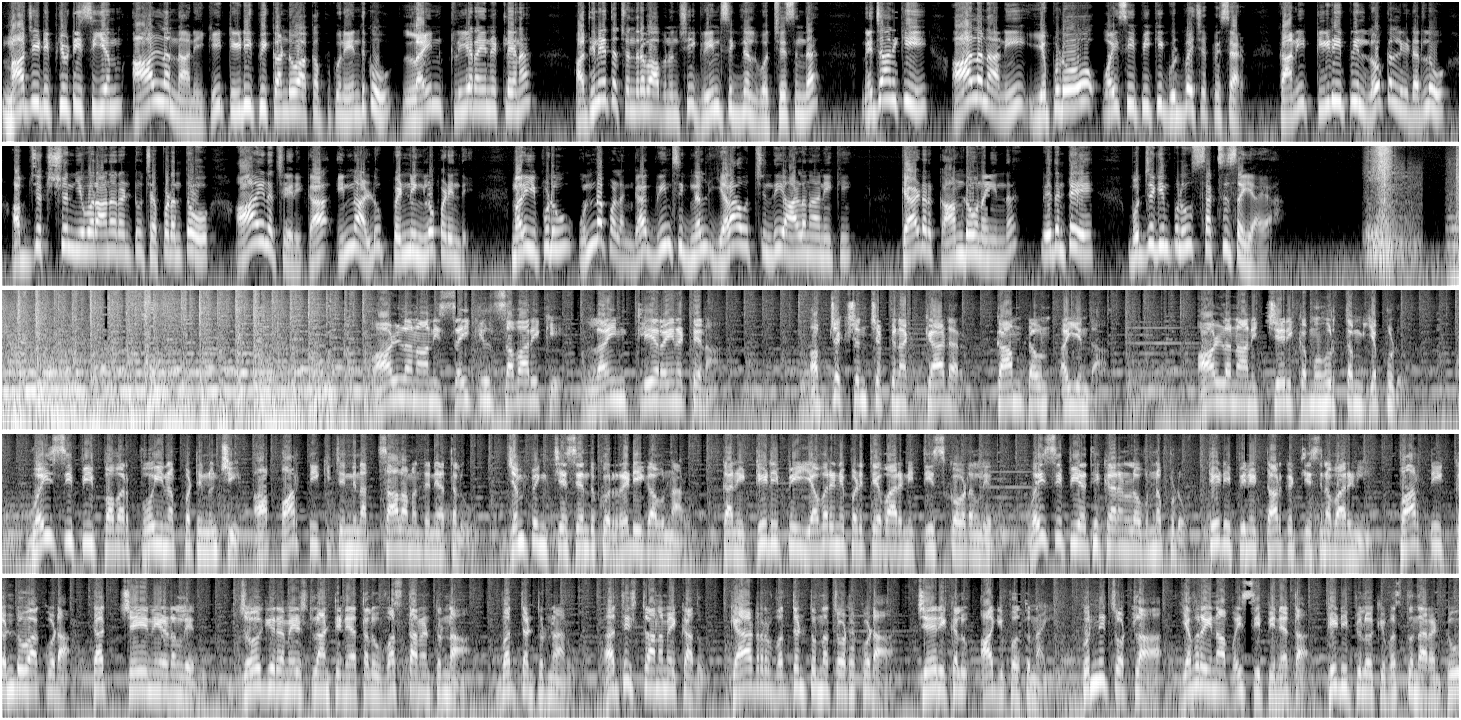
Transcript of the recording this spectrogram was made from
మాజీ deputy CM ఆళ్ళ నానికి టీడీపీ కండువా కప్పుకునేందుకు లైన్ క్లియర్ అయినట్లేనా? అధినేత చంద్రబాబు నుంచి గ్రీన్ సిగ్నల్ వచ్చేసిందా? నిజానికి ఆళ్ళ నాని ఎప్పుడో వైసీపీకి గుడ్ బై చెప్పేశారు. కానీ టీడీపీ లోకల్ లీడర్లు అబ్జెక్షన్ యువర్ ఆనర్ అంటూ చెప్పడంతో ఆయన చేరిక ఇన్నాళ్ళు పెండింగ్లో పడింది. మరి ఇప్పుడు ఉన్న పళంగా గ్రీన్ సిగ్నల్ ఎలా వచ్చింది ఆళ్ళ నానికి? క్యాడర్ కామ్ డౌన్ అయిందా? లేదంటే బుజ్జగింపులు సక్సెస్ అయ్యాయా? ఆళ్ళ నాని సైకిల్ సవారీకి లైన్ క్లియర్ అయినట్టేనా? అబ్జెక్షన్ చెప్పిన క్యాడర్ కామ్ డౌన్ అయ్యిందా? ఆళ్ళ నాని చేరిక ముహూర్తం ఎప్పుడు? వైసీపీ పవర్ పోయినప్పటి నుంచి ఆ పార్టీకి చెందిన చాలా మంది నేతలు జంపింగ్ చేసేందుకు రెడీగా ఉన్నారు. కానీ టీడీపీ ఎవరిని పడితే వారిని తీసుకోవడం లేదు. వైసీపీ అధికారంలో ఉన్నప్పుడు టీడీపీని టార్గెట్ చేసిన వారిని పార్టీ కండువా కూడా టచ్ చేయనీయడం లేదు. జోగి రమేష్ లాంటి నేతలు వస్తానంటున్నా వద్దంటున్నారు. అధిష్టానమే కాదు క్యాడర్ వద్దంటున్న చోట కూడా చేరికలు ఆగిపోతున్నాయి. కొన్ని చోట్ల ఎవరైనా వైసీపీ నేత టీడీపీలోకి వస్తున్నారంటూ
